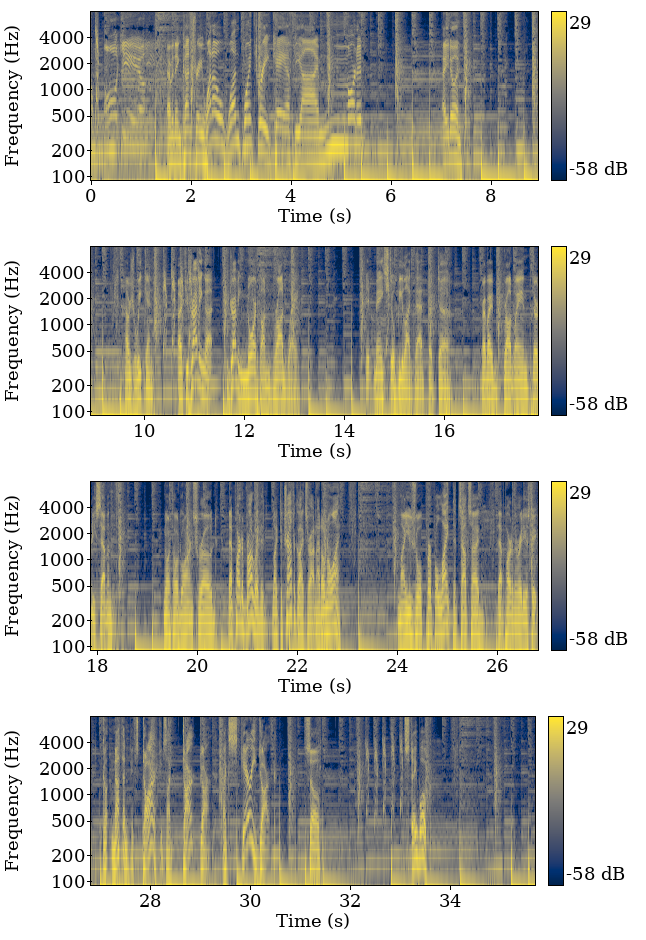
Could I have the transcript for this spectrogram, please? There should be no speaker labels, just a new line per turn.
Oh, yeah.
Everything Country 101.3 KFDI. Morning. How you doing? How was your weekend? Uh, if you're driving, uh, if you're driving north on Broadway, it may still be like that, but uh, right by Broadway and 37th, North Old Lawrence Road, that part of Broadway, that like the traffic lights are out, and I don't know why. My usual purple light that's outside that part of the radio station, nothing. It's dark. It's like dark, dark, like scary dark. So stay woke.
